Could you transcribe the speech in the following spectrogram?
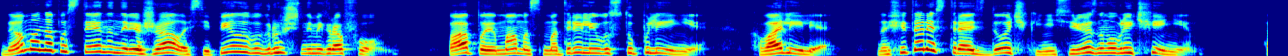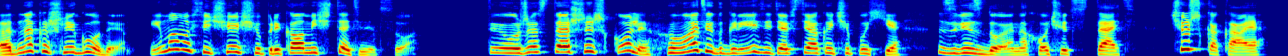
Дома она постоянно наряжалась и пела в игрушечный микрофон. Папа и мама смотрели выступления, хвалили, но считали страсть дочки несерьезным увлечением. Однако шли годы, и мама все чаще упрекала мечтательницу — ты уже в старшей школе, хватит грезить о всякой чепухе. Звездой она хочет стать. Чушь какая.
